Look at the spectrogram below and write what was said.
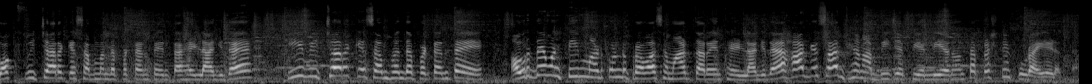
ವಕ್ಫ್ ವಿಚಾರಕ್ಕೆ ಸಂಬಂಧಪಟ್ಟಂತೆ ಅಂತ ಹೇಳಲಾಗಿದೆ. ಈ ವಿಚಾರಕ್ಕೆ ಸಂಬಂಧಪಟ್ಟಂತೆ ಅವ್ರದ್ದೇ ಒಂದು ಟೀಮ್ ಮಾಡಿಕೊಂಡು ಪ್ರವಾಸ ಮಾಡ್ತಾರೆ ಅಂತ ಹೇಳಲಾಗಿದೆ. ಹಾಗೆ ಸಾಧ್ಯನಾ ಬಿಜೆಪಿಯಲ್ಲಿ ಅನ್ನುವಂಥ ಪ್ರಶ್ನೆ ಕೂಡ ಹೇಳುತ್ತೆ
